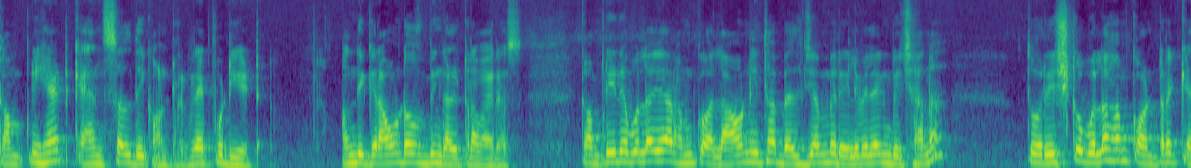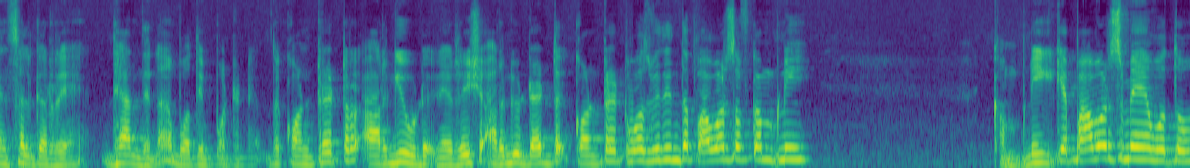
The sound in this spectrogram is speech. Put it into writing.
company had cancel the contract repudiate on the ground of being ultra vires company ने बोला, यार, हमको अलाउ नहीं था बेल्जियम में रेलवे लाइन बिछाना। तो रिश को बोला, हम कॉन्ट्रैक्ट कैंसिल कर रहे हैं। ध्यान देना, बहुत इंपॉर्टेंट है। The contractor argued Riche argued that the contract was within the powers of company company के पावर्स में है वो तो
